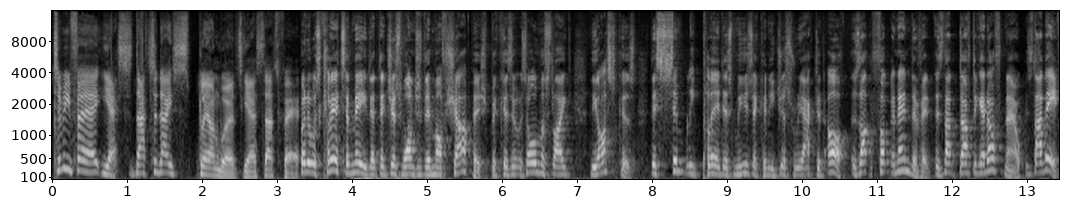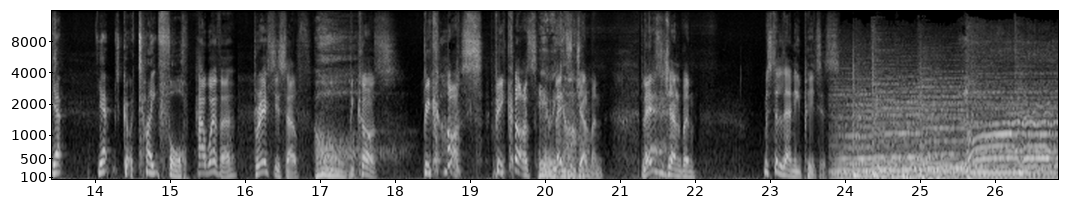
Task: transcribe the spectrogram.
To be fair, yes, that's a nice play on words. Yes, that's fair. But it was clear to me that they just wanted him off sharpish because it was almost like the Oscars. They simply played his music and he just reacted, oh, is that the fucking end of it? Is that, do I have to get off now? Is that it? Yep, yep. It's got a tight four. However, brace yourself. Because, because, because, ladies go. and gentlemen, ladies and gentlemen, Mr. Lennie Peters. Lord help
